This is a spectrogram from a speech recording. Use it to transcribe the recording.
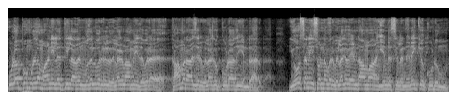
குழப்பமுள்ள மாநிலத்தில் அதன் முதல்வர்கள் விலகலாமே தவிர காமராஜர் விலகக்கூடாது என்றார். யோசனை சொன்னவர் விலக வேண்டாமா என்று சிலர் நினைக்கக்கூடும்.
